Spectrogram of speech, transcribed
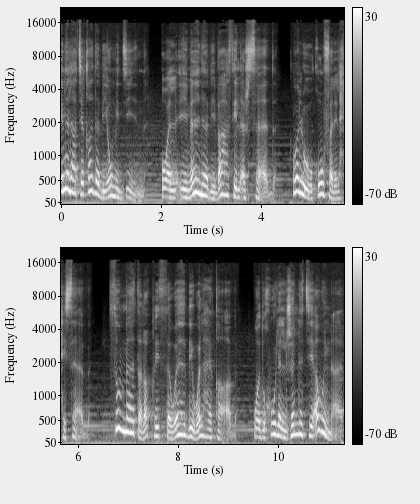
إن الاعتقاد بيوم الدين والإيمان ببعث الأجساد والوقوف للحساب ثم تلقي الثواب والعقاب ودخول الجنة أو النار.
